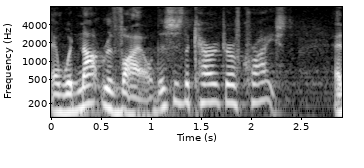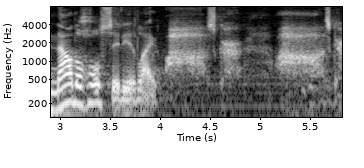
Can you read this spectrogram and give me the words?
and would not revile. This is the character of Christ. And now the whole city is like, Oscar, Oscar,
